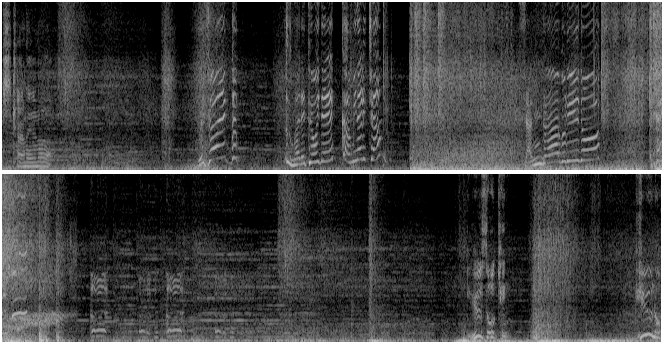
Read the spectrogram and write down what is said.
聞かねえな。ウェザーエッグ生まれておいで雷ちゃん。サンダーブリード。竜双剣。竜の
